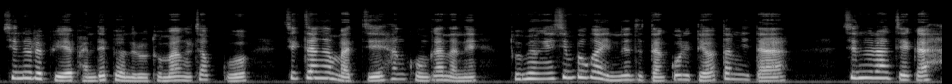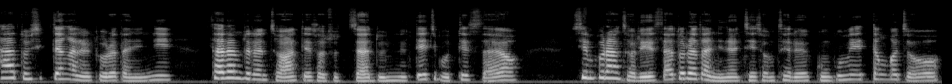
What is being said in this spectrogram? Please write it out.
신우를 피해 반대편으로 도망을 쳤고 식장은 마치 한 공간 안에 두 명의 신부가 있는 듯한 꼴이 되었답니다. 신우랑 제가 하도 식장 안을 돌아다니니 사람들은 저한테서조차 눈을 떼지 못했어요. 신부랑 저리 싸돌아다니는 제 정체를 궁금해했던 거죠.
